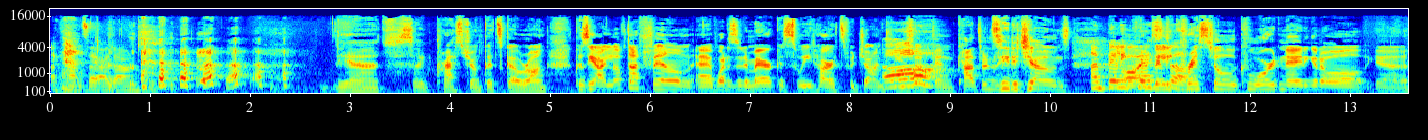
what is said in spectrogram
I can't say I don't. Yeah, it's just like press junkets go wrong. Because yeah, I love that film. Uh, what is it, America's Sweethearts with John Cusack Oh. and Catherine Zeta-Jones And Billy oh, And Crystal. Billy Crystal coordinating it all. Yeah,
